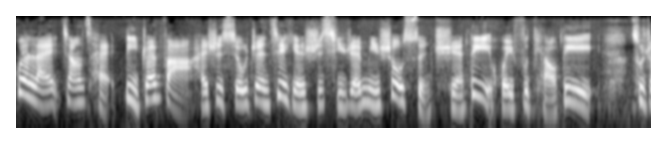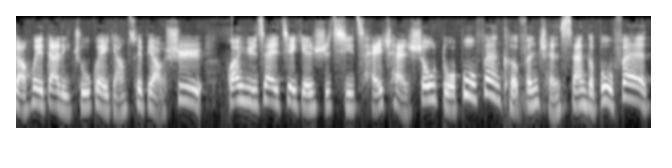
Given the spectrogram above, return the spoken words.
未来将采地专法，还是修正戒严时期人民受损权利恢复条例？促转会代理主委杨翠表示，关于在戒严时期财产收夺部分，可分成三个部分，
